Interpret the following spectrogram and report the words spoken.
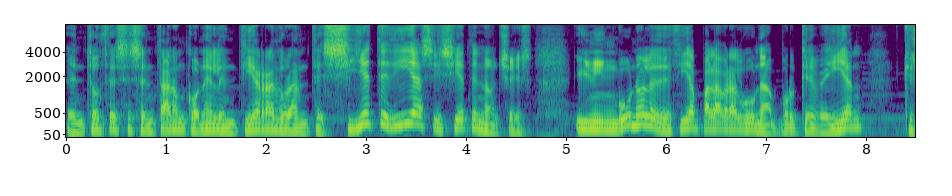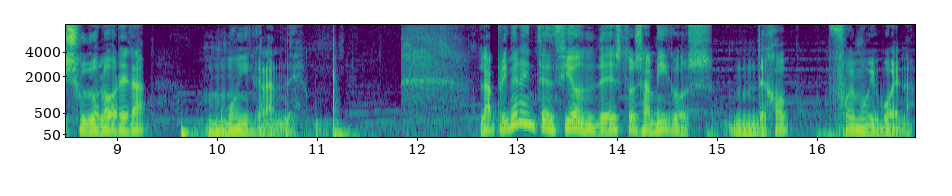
Entonces se sentaron con él en tierra durante siete días y siete noches, y ninguno le decía palabra alguna, porque veían que su dolor era muy grande. La primera intención de estos amigos de Job fue muy buena.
